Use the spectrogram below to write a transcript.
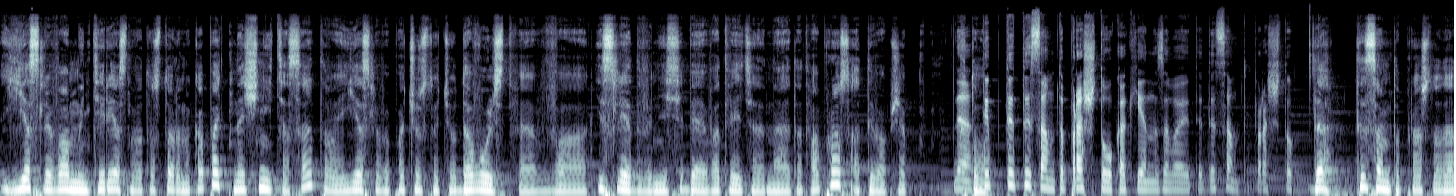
Если вам интересно в эту сторону копать, начните с этого. Если вы почувствуете удовольствие в исследовании себя и в ответе на этот вопрос, а ты вообще да, Кто? ты, ты, ты сам-то про что, как я называю это, ты сам-то про что. Да, ты сам-то про что, да,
